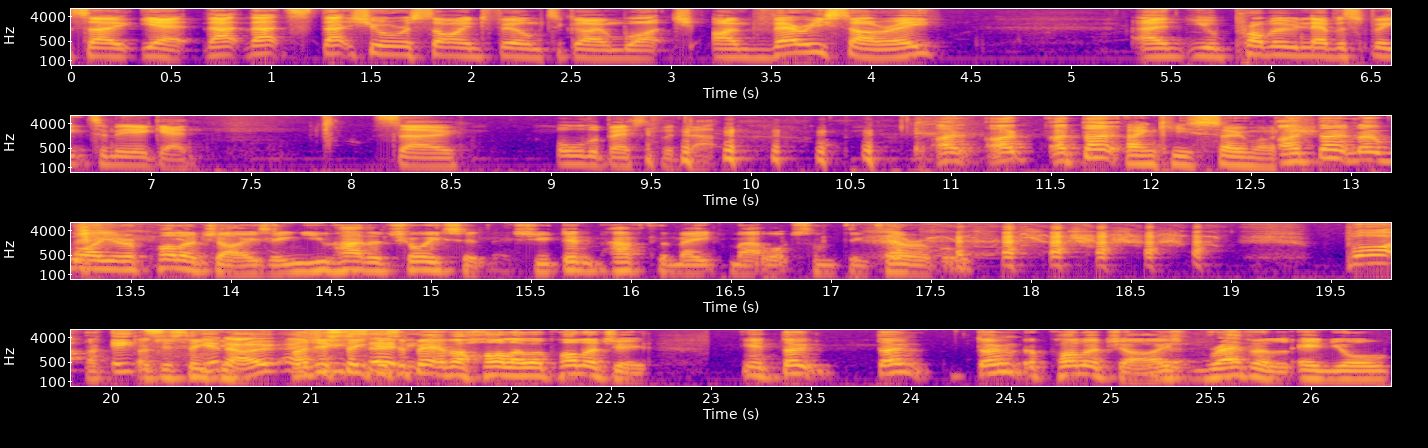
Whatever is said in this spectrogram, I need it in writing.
So yeah, that that's that's your assigned film to go and watch. I'm very sorry, and you'll probably never speak to me again. So all the best with that. I, I, I don't Thank you so much. I don't know why you're apologising. You had a choice in this. You didn't have to make Matt watch something terrible. But I it's just think you know, I just you think it's a bit of a hollow apology. Yeah, don't don't don't apologise. Revel in your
